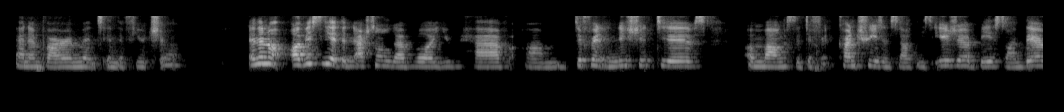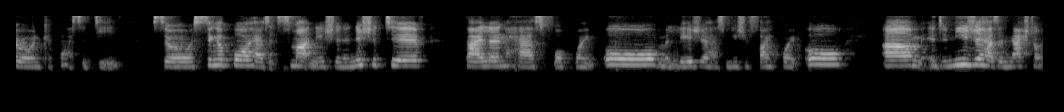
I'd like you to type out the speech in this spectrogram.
and environment in the future. And then obviously at the national level, you have um, different initiatives amongst the different countries in Southeast Asia based on their own capacity. So Singapore has its Smart Nation Initiative, Thailand has 4.0, Malaysia has Malaysia 5.0, um, Indonesia has a national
